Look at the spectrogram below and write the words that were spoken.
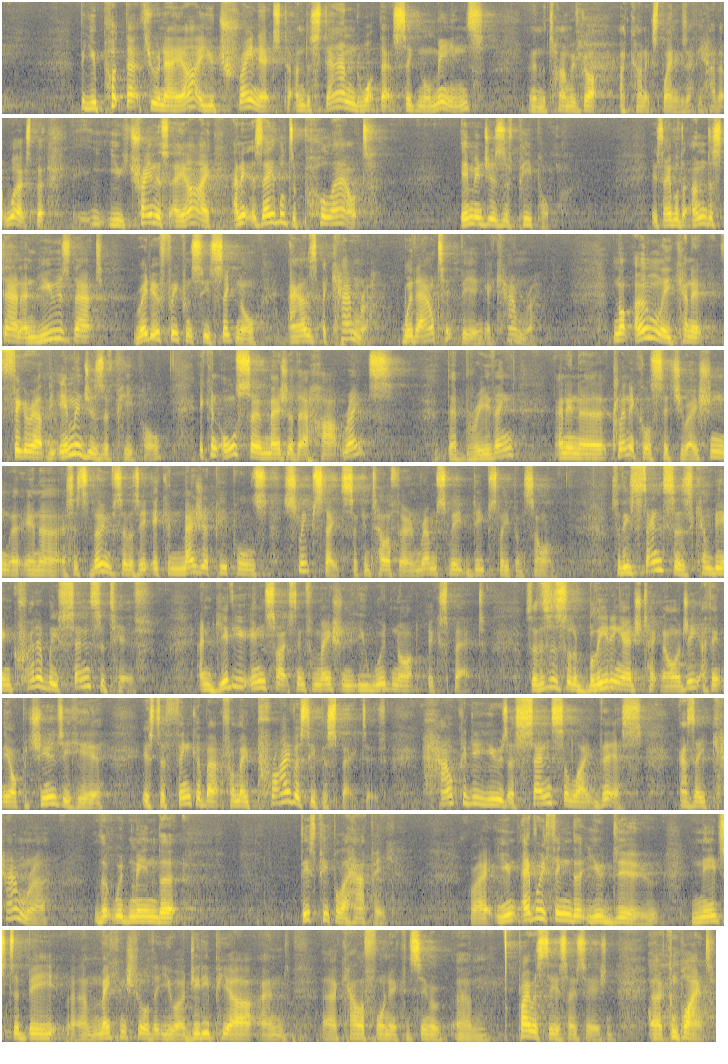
but you put that through an AI, you train it to understand what that signal means. And in the time we've got, I can't explain exactly how that works, but you train this AI, and it is able to pull out images of people. It's able to understand and use that radio frequency signal as a camera without it being a camera. Not only can it figure out the images of people, it can also measure their heart rates, their breathing, and in a clinical situation, in an assisted living facility, it can measure people's sleep states. It can tell if they're in REM sleep, deep sleep, and so on. So these sensors can be incredibly sensitive and give you insights and information that you would not expect. So this is sort of bleeding edge technology. I think the opportunity here is to think about from a privacy perspective, how could you use a sensor like this as a camera that would mean that these people are happy, right? You, everything that you do needs to be um, making sure that you are GDPR and uh, California Consumer um, Privacy Association uh, compliant.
